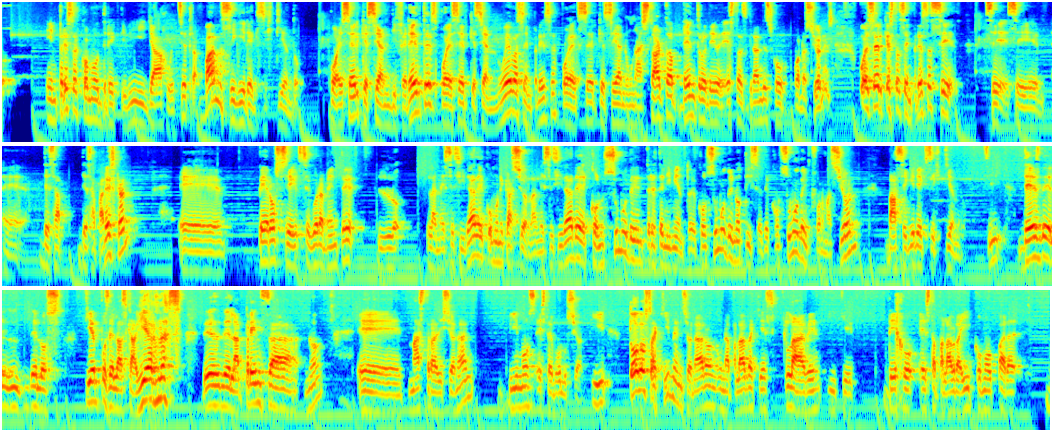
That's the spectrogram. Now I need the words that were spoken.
empresas como DirecTV, Yahoo, etcétera, van a seguir existiendo. Puede ser que sean diferentes, puede ser que sean nuevas empresas, puede ser que sean una startup dentro de estas grandes corporaciones, puede ser que estas empresas se, se, eh, desaparezcan, eh, pero seguramente la necesidad de comunicación, la necesidad de consumo de entretenimiento, de consumo de noticias, de consumo de información va a seguir existiendo. ¿sí? Desde de los tiempos de las cavernas desde la prensa ¿no? Eh, más tradicional, vimos esta evolución. Y todos aquí mencionaron una palabra que es clave y que dejo esta palabra ahí como para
